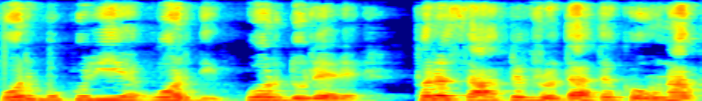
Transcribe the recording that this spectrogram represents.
ori bucurie, ori, ori durere, fără să afle vreodată că una a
